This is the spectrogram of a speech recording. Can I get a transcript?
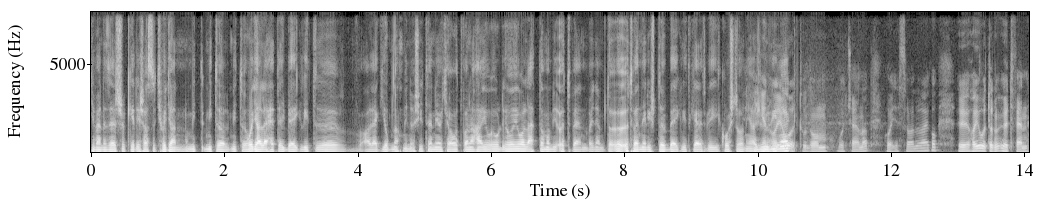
nyilván az első kérdés az, hogy hogyan, mit, mitől, mitől, hogyan lehet egy beiglit uh, a legjobbnak minősíteni, hogyha ott van, ha jól, jól, jól láttam, ami 50, vagy nem, 50-nél is több beiglit kellett végig kóstolni a zsűrinek. ha jól tudom, bocsánat, hogy ezt szabadvágok, ha jól tudom, 50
